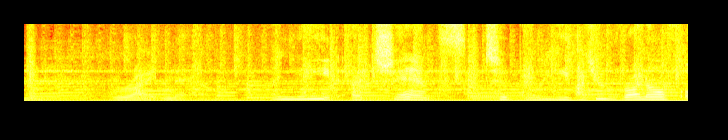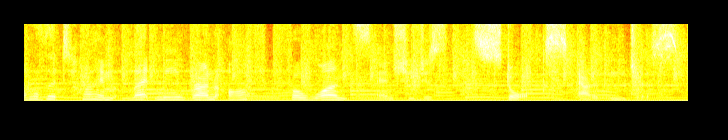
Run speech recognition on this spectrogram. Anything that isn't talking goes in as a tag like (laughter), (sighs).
right now. I need a chance to breathe. You run off all the time. Let me run off for once. And she just stalks out of Aegis.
